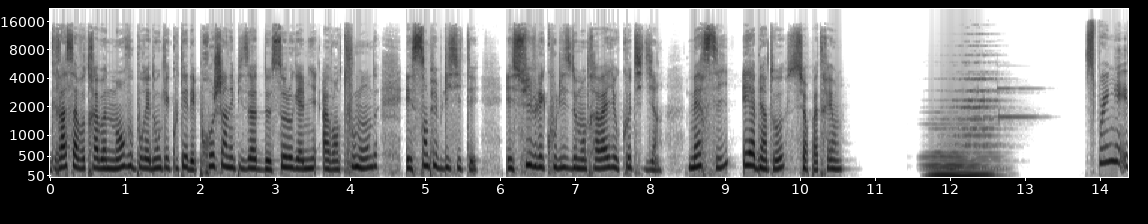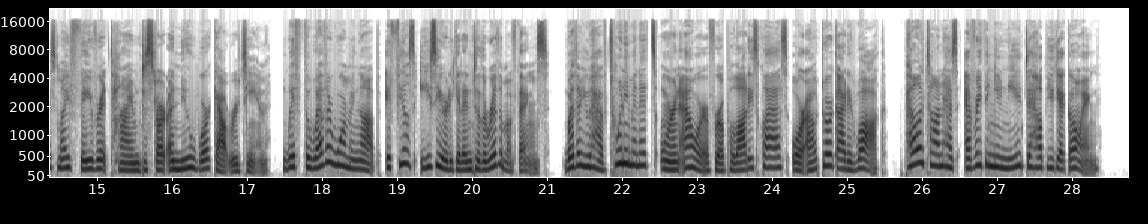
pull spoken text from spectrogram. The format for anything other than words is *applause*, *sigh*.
Grâce à votre abonnement, vous pourrez donc écouter les prochains épisodes de Sologamy avant tout le monde et sans publicité, et suivre les coulisses de mon travail au quotidien. Merci et à bientôt sur Patreon. Spring is my favorite time to start a new workout routine. With the weather warming up, it feels easier to get into the rhythm of things. Whether you have 20 minutes or an hour for a Pilates class or outdoor guided walk, Peloton has everything you need to help you get going.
